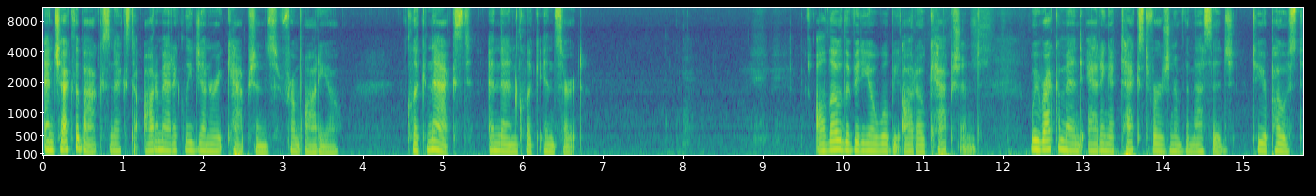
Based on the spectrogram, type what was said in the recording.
and check the box next to Automatically Generate Captions from Audio. Click Next and then click Insert. Although the video will be auto-captioned, we recommend adding a text version of the message to your post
